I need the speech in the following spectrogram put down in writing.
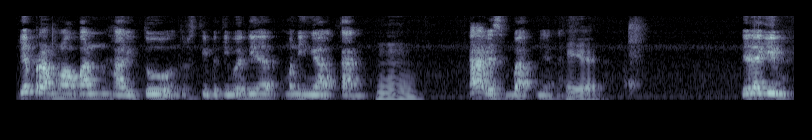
dia pernah melakukan hal itu, terus tiba-tiba dia meninggalkan. Hmm, Kan ada sebabnya kan. iya. Dia lagi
